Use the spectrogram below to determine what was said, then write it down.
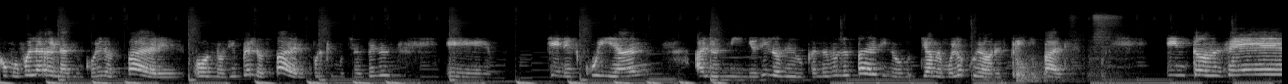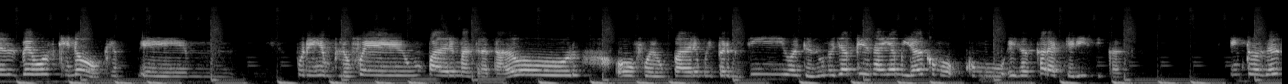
¿cómo fue la relación con los padres? O no siempre los padres, porque muchas veces eh, quienes cuidan a los niños y los educan no son los padres, sino llamémoslos cuidadores principales. Entonces vemos que no, que em, por ejemplo fue un padre maltratador o fue un padre muy permisivo, entonces uno ya empieza a mirar como, como esas características. Entonces,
